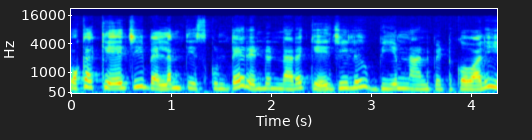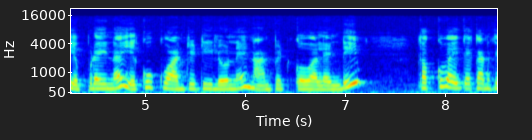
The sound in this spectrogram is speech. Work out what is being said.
ఒక కేజీ బెల్లం తీసుకుంటే రెండున్నర కేజీలు బియ్యం నానపెట్టుకోవాలి. ఎప్పుడైనా ఎక్కువ క్వాంటిటీలోనే నానపెట్టుకోవాలండి. తక్కువైతే కనుక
